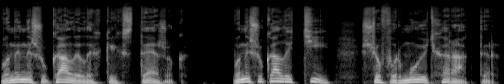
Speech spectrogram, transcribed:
Вони не шукали легких стежок, вони шукали ті, що формують характер,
